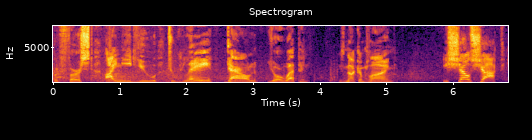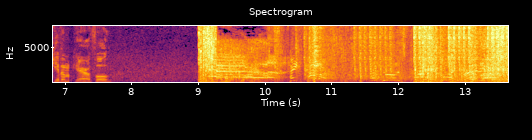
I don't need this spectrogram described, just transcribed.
But first, I need you to lay down your weapon. He's not complying. He's shell-shocked. Give him... Careful. Take cover! Fire in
